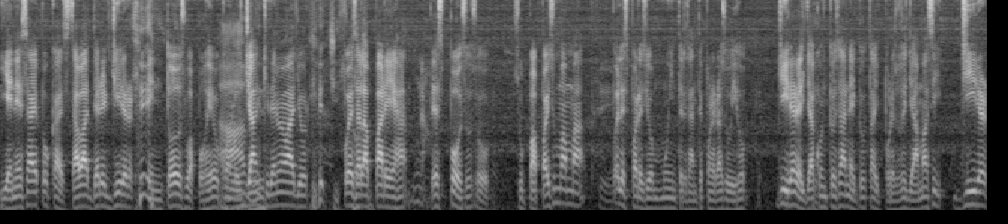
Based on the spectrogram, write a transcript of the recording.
y en esa época estaba Derek Jeter Sí. en todo su apogeo con Ah, los Yankees mira. de Nueva York, pues a la pareja No. de esposos o su papá y su mamá, pues les pareció muy interesante poner a su hijo Jeter, él ya contó esa anécdota y por eso se llama así, Jeter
